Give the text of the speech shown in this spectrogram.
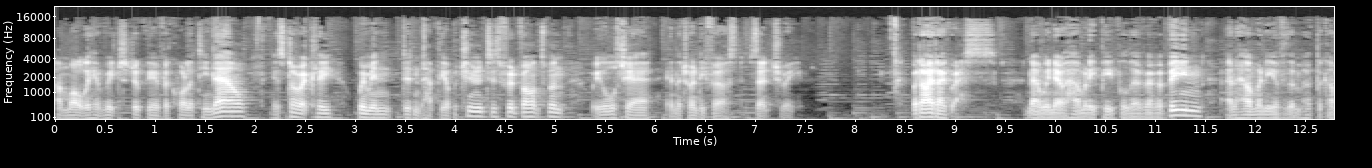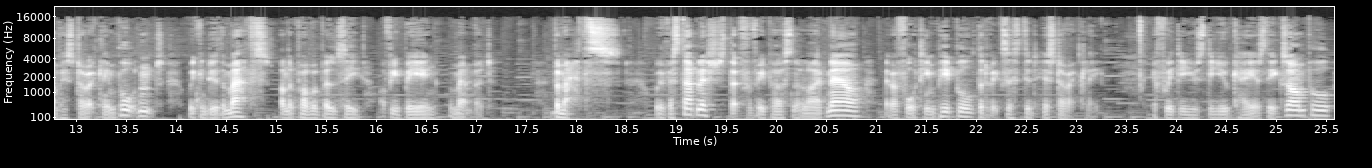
And while we have reached a degree of equality now, historically, women didn't have the opportunities for advancement we all share in the 21st century. But I digress. Now we know how many people there have ever been and how many of them have become historically important, we can do the maths on the probability of you being remembered. The maths. We've established that for every person alive now, there are 14 people that have existed historically. If we use the UK as the example,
